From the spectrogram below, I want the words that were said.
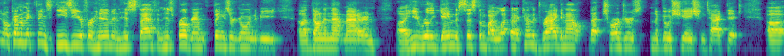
you know kind of make things easier for him and his staff and his program things are going to be uh, done in that matter. And uh, he really gamed the system by uh, kind of dragging out that Chargers negotiation tactic uh,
